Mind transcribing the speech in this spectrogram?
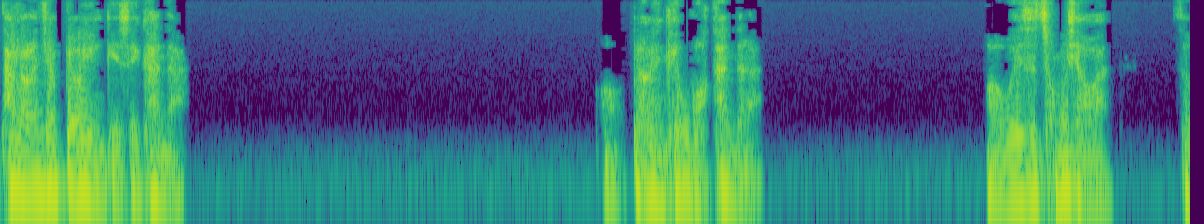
他老人家表演给谁看的？哦，表演给我看的了。啊，我也是从小啊，这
